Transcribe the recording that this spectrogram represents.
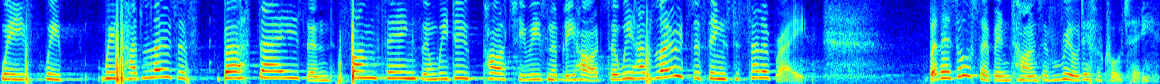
We've, we've, we've had loads of birthdays and fun things, and we do party reasonably hard. So we have loads of things to celebrate. But there's also been times of real difficulty.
